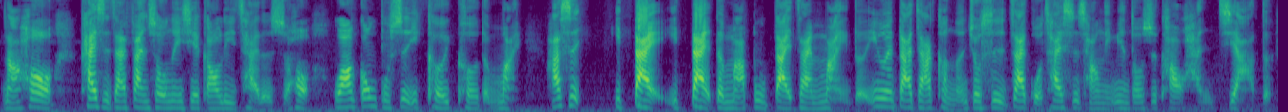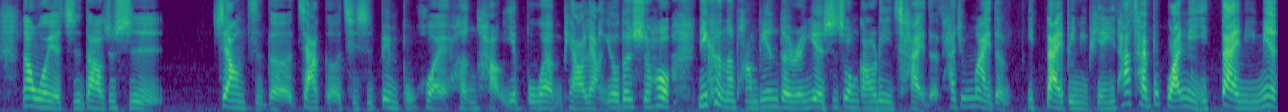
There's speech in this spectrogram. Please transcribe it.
然后开始在贩售那些高丽菜的时候，我阿公不是一颗一颗的卖，他是。一袋一袋的麻布袋在卖的，因为大家可能就是在国菜市场里面都是靠寒价的。那我也知道，就是。这样子的价格其实并不会很好，也不会很漂亮。有的时候，你可能旁边的人也是种高丽菜的，他就卖的一袋比你便宜，他才不管你一袋里面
